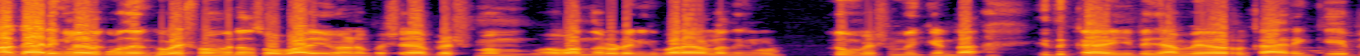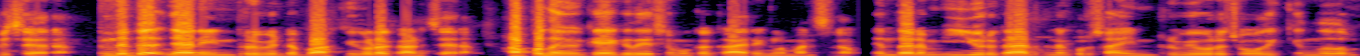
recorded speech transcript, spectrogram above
ആ കാര്യങ്ങൾ കേൾക്കുമ്പോൾ നിങ്ങൾക്ക് വിഷമം വരുന്നത് സ്വാഭാവികമാണ്. പക്ഷെ ആ വിഷമം വന്നവരോട് എനിക്ക് പറയാനുള്ളത് നിങ്ങൾ ഒട്ടും വിഷമിക്കേണ്ട. ഇത് കഴിഞ്ഞിട്ട് ഞാൻ വേറൊരു കാര്യം കേൾപ്പിച്ചു തരാം. എന്നിട്ട് ഞാൻ ഇന്റർവ്യൂവിന്റെ ബാക്കി കൂടെ കാണിച്ചു തരാം. അപ്പൊ നിങ്ങൾക്ക് ഏകദേശം ഒക്കെ കാര്യങ്ങൾ മനസ്സിലാവും. എന്തായാലും ഈ ഒരു കാര്യത്തിനെ കുറിച്ച് ആ ഇന്റർവ്യൂവർ ചോദിക്കുന്നതും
